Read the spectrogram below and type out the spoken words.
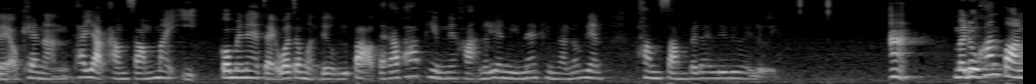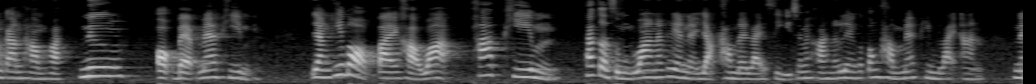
แล้วแค่นั้น ถ้าอยากทำซ้ำใหม่อีก ก็ไม่แน่ใจว่าจะเหมือนเดิมหรือเปล่า แต่ถ้าภาพพิมพ์เนี่ยค่ะนักเรียนมีแม่พิมพ์แล้วนักเรียนทำซ้ำไปได้เรื่อย ๆ เลยอะมาดูขั้นตอนการทำค่ะหนึ่งออกแบบแม่พิมพ์ อย่างที่บอกไปค่ะว่าภาพพิมพ์ ถ้าเกิดสมมติว่านักเรียนเนี่ยอยากทำหลายๆสีใช่ไหมคะนักเรียนก็ต้องทำแม่พิมพ์หลายอัน ใน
